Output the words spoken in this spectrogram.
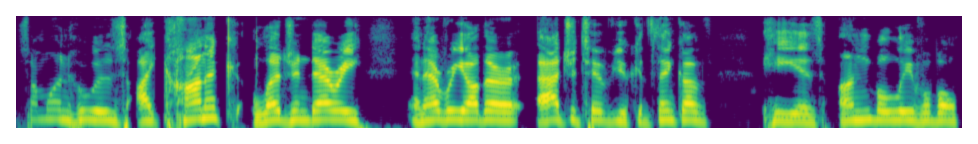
Someone who is iconic, legendary, and every other adjective you could think of. He is unbelievable.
